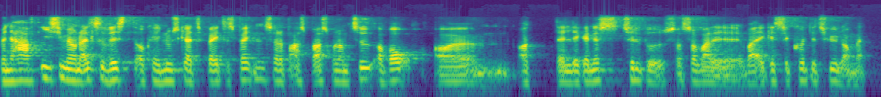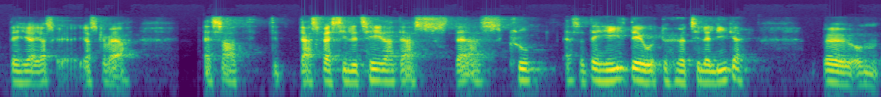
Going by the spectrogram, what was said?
Men jeg har haft easy med, altid vidst, okay, nu skal jeg tilbage til Spanien, så er det bare et spørgsmål om tid og hvor, og, og da Leganes tilbød, så, så var, det, var jeg ikke et sekund i tvivl om, at det her, jeg skal, jeg skal være. Altså, det, deres faciliteter, deres, deres klub, altså det hele, det, er jo, det hører til La Liga. Øh, um,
